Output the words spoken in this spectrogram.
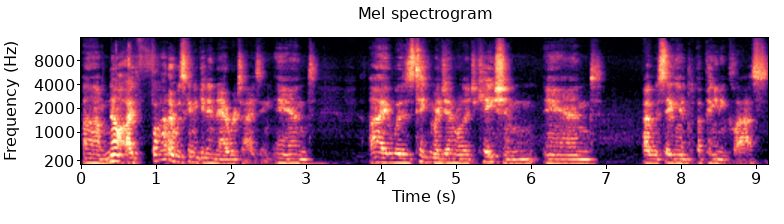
um, no, I thought I was going to get into advertising, and I was taking my general education, and I was taking a, painting class.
